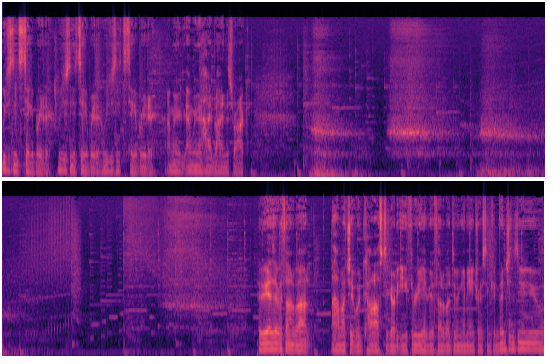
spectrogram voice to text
We just need to take a breather. We just need to take a breather. We just need to take a breather. I'm gonna I'm gonna hide behind this rock. Have you guys ever thought about how much it would cost to go to E3? Have you ever thought about doing any interesting conventions near you?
